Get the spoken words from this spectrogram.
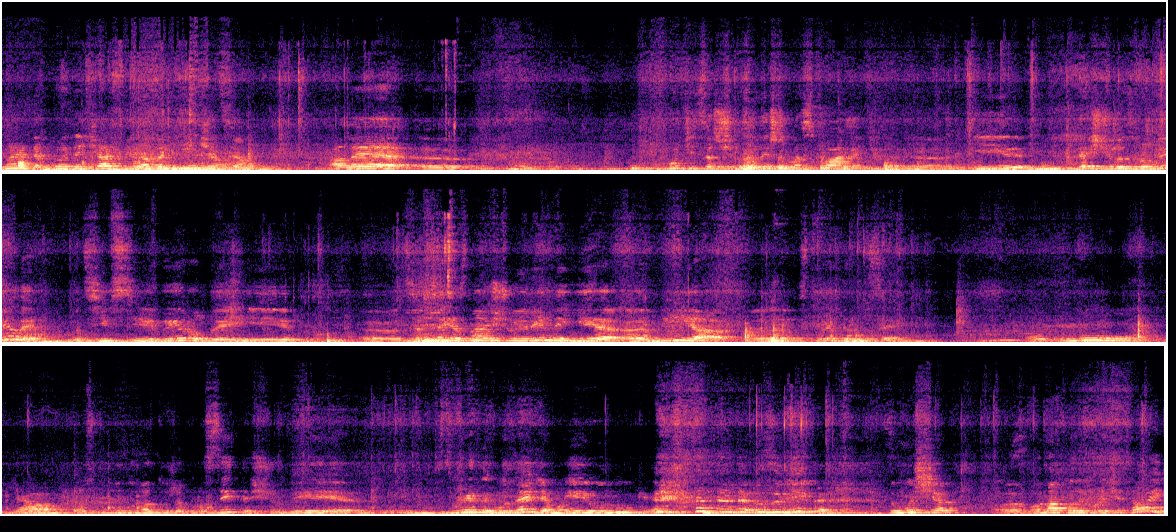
знаєте, пройде час, війна закінчиться, але е, ну, хочеться, щоб залишилась пам'ять. Е, І те, що ви зробили, оці всі вироби, і е, це все, я знаю, що у Ірини є е, мрія е, створити музей. Просто буду вас дуже просити, щоб ви створили музей для моєї онуки. Розумієте? Тому що е, вона, коли прочитає,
